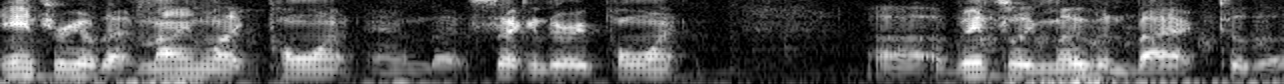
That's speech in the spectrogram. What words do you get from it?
entry of that main lake point and that secondary point, uh, eventually moving back to the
